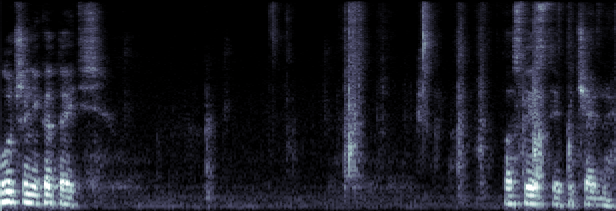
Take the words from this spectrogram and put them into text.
лучше не катайтесь. Последствия печальные.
